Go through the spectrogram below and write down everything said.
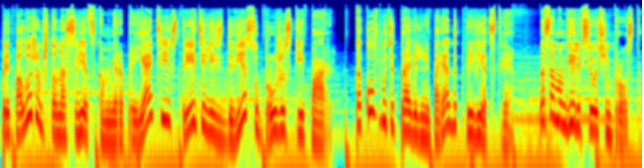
Предположим, что на светском мероприятии встретились две супружеские пары. Каков будет правильный порядок приветствия? На самом деле все очень просто.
